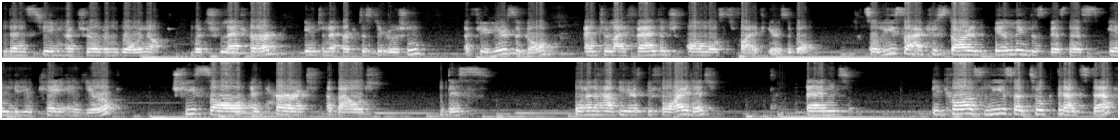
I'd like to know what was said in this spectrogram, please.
than seeing her children growing up, which led her into network distribution a few years ago and to LifeVantage almost five years ago. So Lisa actually started building this business in the UK and Europe. She saw and heard about this one and a half years before I did. And because Lisa took that step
